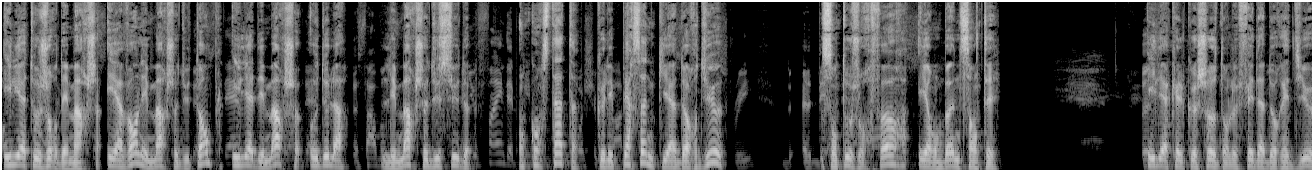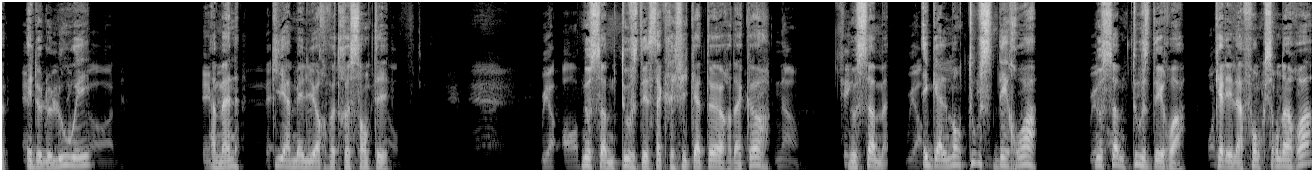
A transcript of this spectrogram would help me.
Il y a toujours des marches. Et avant les marches du temple, il y a des marches au-delà, les marches du sud. On constate que les personnes qui adorent Dieu sont toujours forts et en bonne santé. Il y a quelque chose dans le fait d'adorer Dieu et de le louer, Amen, qui améliore votre santé. Nous sommes tous des sacrificateurs, d'accord? Nous sommes également tous des rois. Nous sommes tous des rois. Quelle est la fonction d'un roi?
